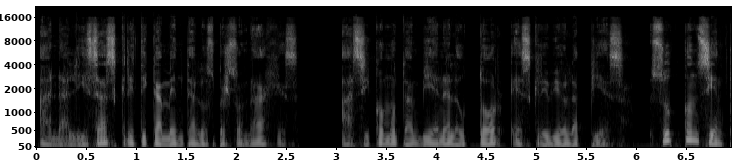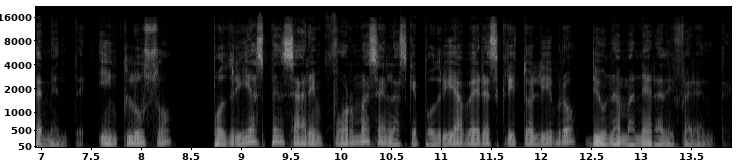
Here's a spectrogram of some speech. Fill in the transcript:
Analizas críticamente a los personajes, así como también el autor escribió la pieza. Subconscientemente, incluso podrías pensar en formas en las que podría haber escrito el libro de una manera diferente.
